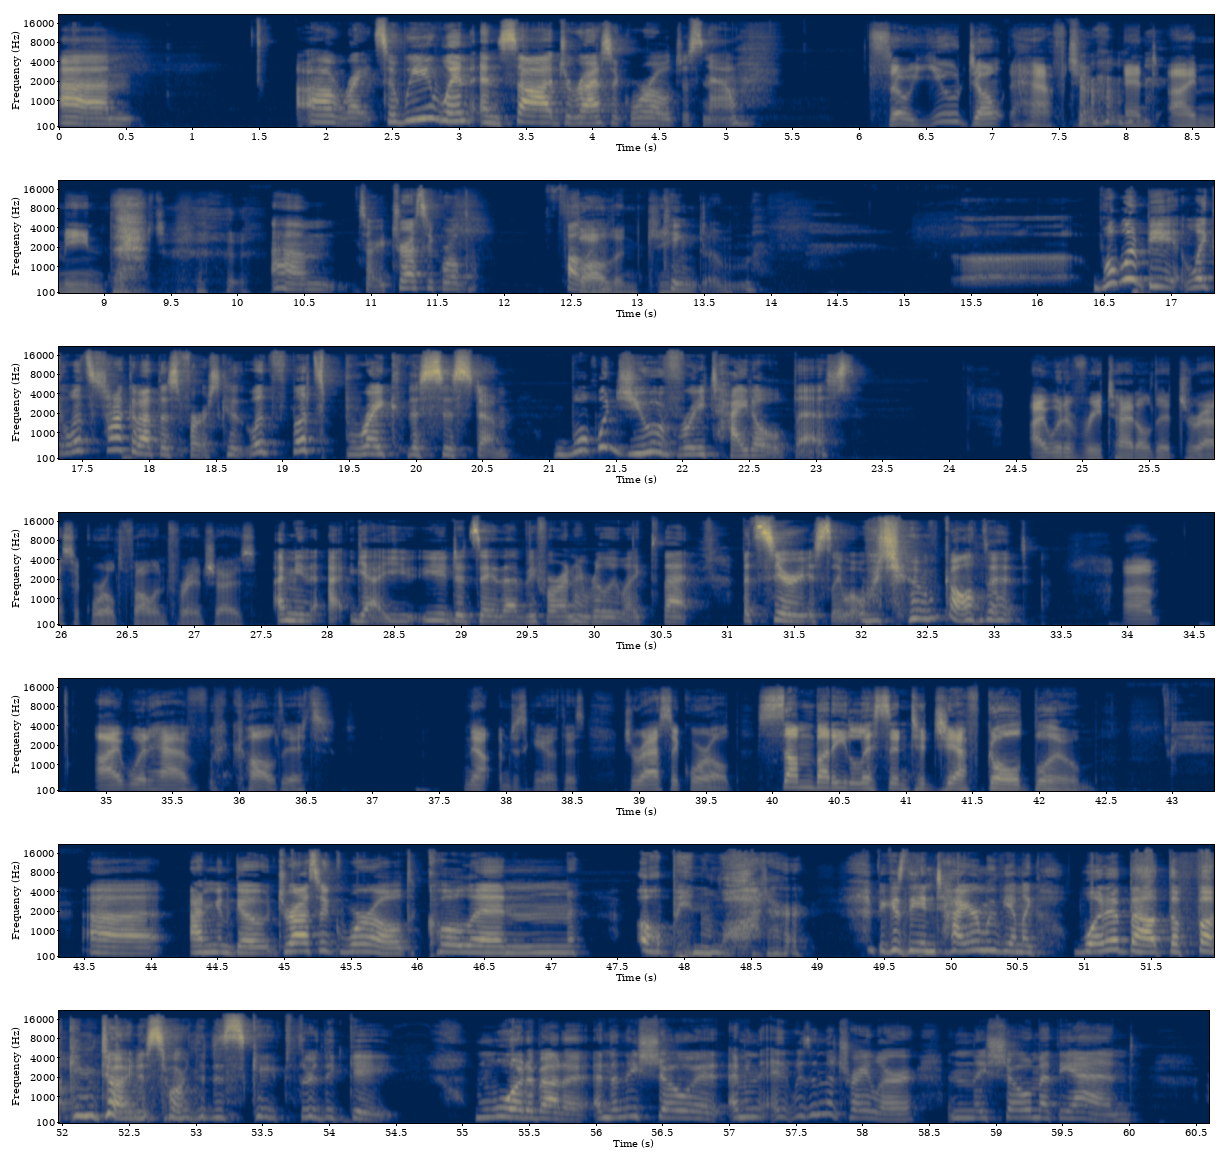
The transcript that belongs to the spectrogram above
Um, all right. So we went and saw Jurassic World just now. So you don't have to, and I mean that. um, sorry, Jurassic World Fallen, Fallen Kingdom. Kingdom. Uh, what would be like? Let's talk about this first, because let's let's break the system. What would you have retitled this? I would have retitled it Jurassic World Fallen Franchise. I mean, yeah, you you did say that before, and I really liked that. But seriously, what would you have called it? Um, I would have called it. No, I'm just gonna go with this. Jurassic World. Somebody listen to Jeff Goldblum. Uh, I'm gonna go Jurassic World colon open water. Because the entire movie, I'm like, what about the fucking dinosaur that escaped through the gate? What about it? And then they show it. I mean, it was in the trailer, and then they show him at the end.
